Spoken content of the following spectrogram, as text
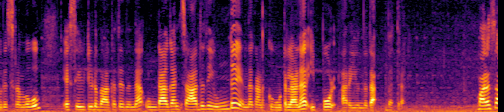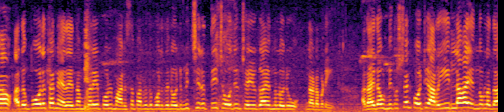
ഒരു ശ്രമവും എസ് ഐ ടിയുടെ ഭാഗത്ത് നിന്ന് ഉണ്ടാകാൻ സാധ്യതയുണ്ട് എന്ന കണക്കുകൂട്ടലാണ് ഇപ്പോൾ അറിയുന്നത്. ഭദ്ര. മനസ്സ അതുപോലെ തന്നെ അതായത് നമുക്കറിയപ്പോൾ മനസ്സ പറഞ്ഞതുപോലെ തന്നെ ഒരുമിച്ചിരുത്തി ചോദ്യം ചെയ്യുക എന്നുള്ളൊരു നടപടി അതായത് ഉണ്ണികൃഷ്ണൻ പോറ്റി അറിയില്ല എന്നുള്ളത്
